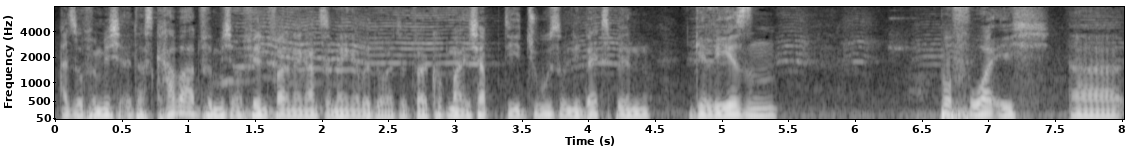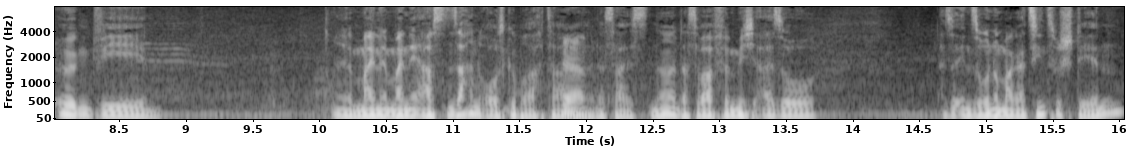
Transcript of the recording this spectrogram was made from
Also für mich, das Cover hat für mich auf jeden Fall eine ganze Menge bedeutet. Weil guck mal, ich habe die Juice und die Backspin gelesen, bevor ich äh, irgendwie äh, meine, meine ersten Sachen rausgebracht habe. Ja. Das heißt, ne, das war für mich also, also in so einem Magazin zu stehen,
